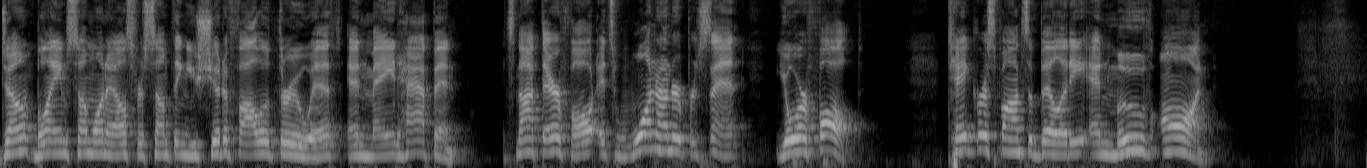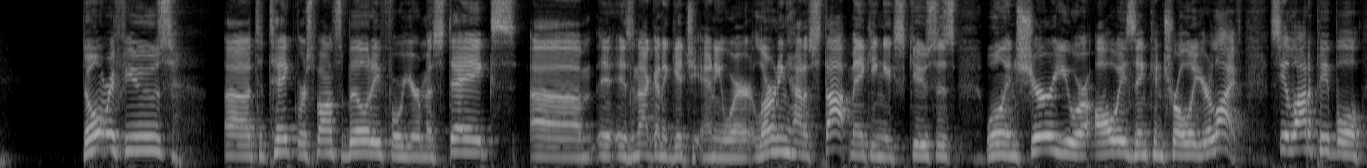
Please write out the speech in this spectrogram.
Don't blame someone else for something you should have followed through with and made happen. It's not their fault, it's 100% your fault. Take responsibility and move on. Don't refuse uh, to take responsibility for your mistakes um, is not going to get you anywhere. Learning how to stop making excuses will ensure you are always in control of your life. See, a lot of people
